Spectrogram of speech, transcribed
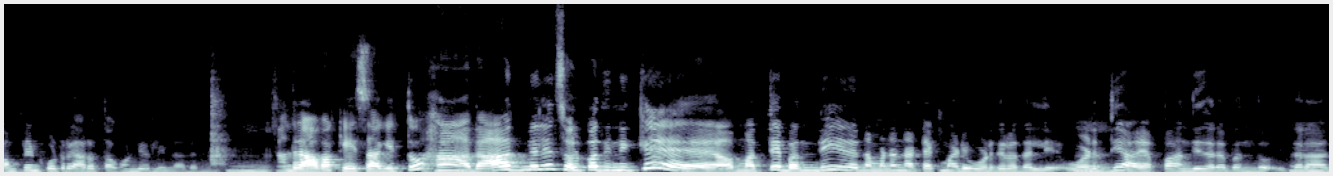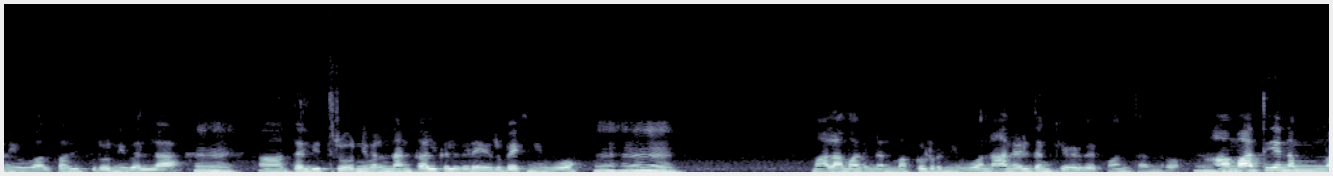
ಕಂಪ್ಲೇಂಟ್ ಕೊಟ್ಟರು ಯಾರು ತಗೊಂಡಿರ್ಲಿಲ್ಲ ಅದನ್ನ. ಅಂದ್ರೆ ಅವಾಗ ಕೇಸ್ ಆಗಿತ್ತು? ಹಾ ಅದಾದ್ಮೇಲೆ ಸ್ವಲ್ಪ ದಿನಕ್ಕೆ ಮತ್ತೆ ಬಂದು ನಮ್ಮ ಅಣ್ಣನ ಅಟ್ಯಾಕ್ ಮಾಡಿ ಹೊಡೆದಿರೋದಲ್ಲಿ. ಹೊಡೆದಿ ಅಪ್ಪ ಅಂದಿದ್ದಾರೆ ಬಂದು. ಈ ತರ ನೀವು ಅಲ್ಪಾದಿತ್ರು ನೀವೆಲ್ಲ ದಲಿತರು ನೀವೆಲ್ಲ ನನ್ನ ಕಾಲ್ ಕೆಳಗಡೆ ಇರ್ಬೇಕು ನೀವು. ಮಾಲಾ ಮಾತಿಗೆ ನನ್ನ ಮಕ್ಕಳು ನೀವು ನಾನು ಹೇಳ್ದಂಗೆ ಕೇಳ್ಬೇಕು ಅಂತಂದ್ರು. ಆ ಮಾತಿಗೆ ನಮ್ಮ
